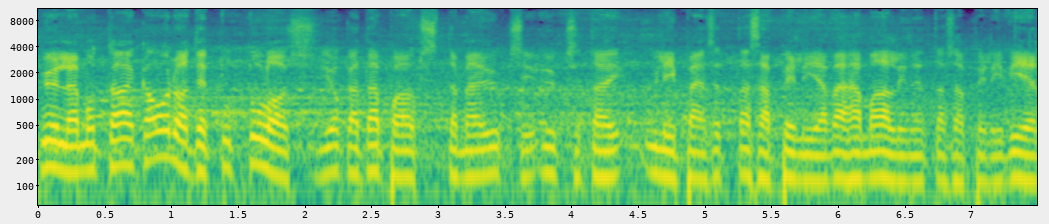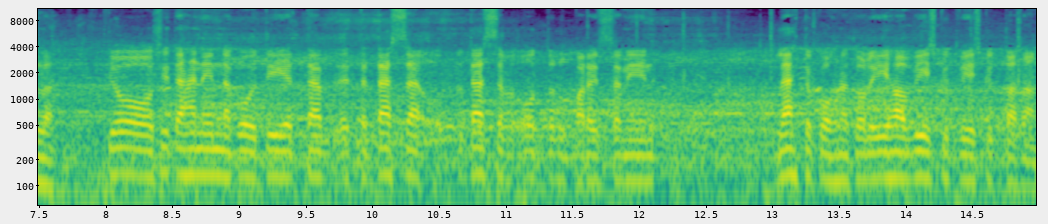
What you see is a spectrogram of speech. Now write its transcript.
Kyllä, mutta aika odotettu tulos joka tapauksessa tämä yksi, yksi tai ylipäänsä tasapeli ja vähän maallinen tasapeli vielä. Joo, sitähän ennakoitiin, että, että tässä, tässä otteluparissa niin lähtökohdat oli ihan 50-50 tasan.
